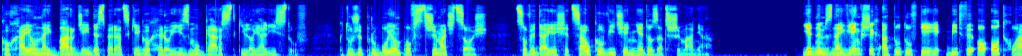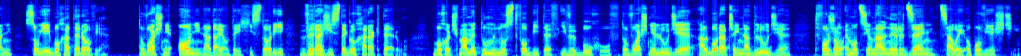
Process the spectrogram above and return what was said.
kochają najbardziej desperackiego heroizmu garstki lojalistów, którzy próbują powstrzymać coś, co wydaje się całkowicie nie do zatrzymania. Jednym z największych atutów jej bitwy o otchłań są jej bohaterowie. To właśnie oni nadają tej historii wyrazistego charakteru, bo choć mamy tu mnóstwo bitew i wybuchów, to właśnie ludzie, albo raczej nadludzie, tworzą emocjonalny rdzeń całej opowieści.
